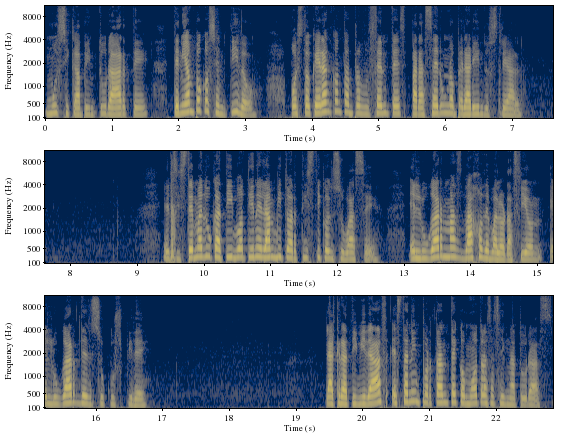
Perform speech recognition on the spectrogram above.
música, pintura, arte, tenían poco sentido, puesto que eran contraproducentes para ser un operario industrial. El sistema educativo tiene el ámbito artístico en su base, el lugar más bajo de valoración, el lugar de en su cúspide. La creatividad es tan importante como otras asignaturas.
